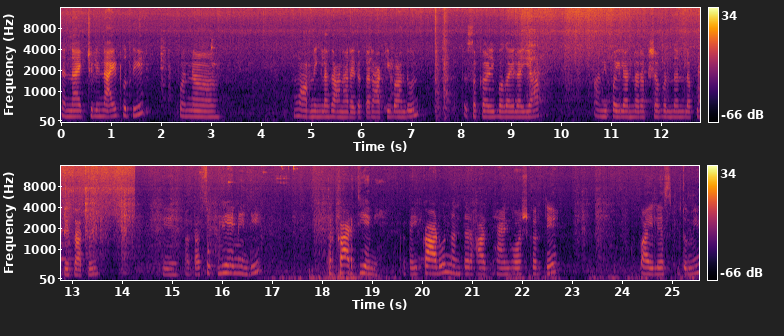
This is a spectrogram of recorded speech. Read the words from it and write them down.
त्यांना ॲक्च्युली नाईट होती पण मॉर्निंगला जाणार आहेत आता राखी बांधून. तर सकाळी बघायला या. आम्ही पहिल्यांदा रक्षाबंधनला कुठे जातोय. हे आता सुकली आहे मेहंदी. तर काढती आहे मी. आता ही काढून नंतर हात हँड वॉश करते. पाहिले असतील तुम्ही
